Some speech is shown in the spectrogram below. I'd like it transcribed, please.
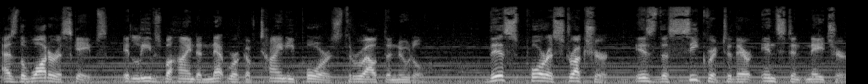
as the water escapes, it leaves behind a network of tiny pores throughout the noodle. This porous structure is the secret to their instant nature.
